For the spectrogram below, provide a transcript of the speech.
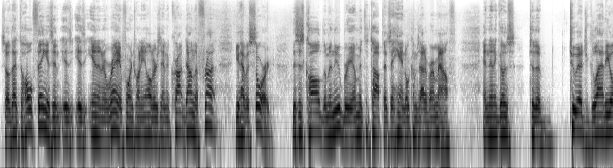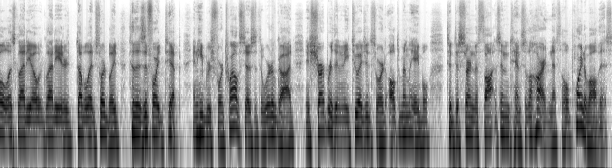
So that the whole thing is in is is in an array of four and twenty elders, and across, down the front you have a sword. This is called the manubrium. At the top, that's a handle comes out of our mouth, and then it goes to the two-edged gladiolus, gladio, gladiator, double-edged sword blade, to the xiphoid tip. And Hebrews 4.12 says that the word of God is sharper than any two-edged sword, ultimately able to discern the thoughts and intents of the heart. And that's the whole point of all this,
